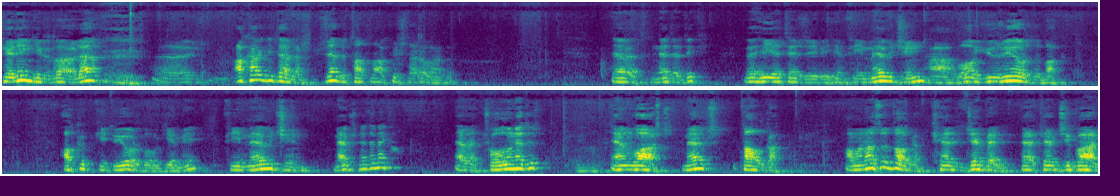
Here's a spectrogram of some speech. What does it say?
gelin gibi böyle e, akar giderler. Güzel bir tatlı akışları vardı. Evet ne dedik? Ve hiye tecribihim fi mevcin ha o yürüyordu bak. Akıp gidiyordu o gemi. Fi mevcin mevc ne demek? Evet çoğulu nedir? Envaç. Mevc dalga. Ama nasıl dalga? Kel cebel, kel cibal.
